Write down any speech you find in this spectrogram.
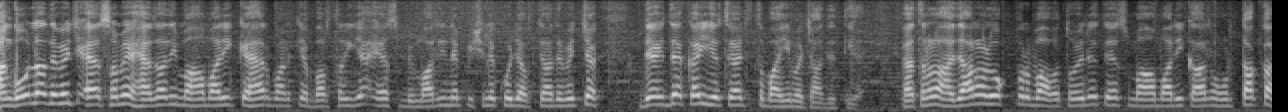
ਅੰਗੋਲਾ ਦੇ ਵਿੱਚ ਇਸ ਸਮੇਂ ਹੈਜ਼ਾ ਦੀ ਮਹਾਮਾਰੀ ਕਹਿਰ ਬਣ ਕੇ ਵਰਤ ਰਹੀ ਹੈ। ਇਸ ਬਿਮਾਰੀ ਨੇ ਪਿਛਲੇ ਕੁਝ ਹਫ਼ਤਿਆਂ ਦੇ ਵਿੱਚ ਦੇਸ਼ ਦੇ ਕਈ ਹਿੱਸਿਆਂ 'ਚ ਤਬਾਹੀ ਮਚਾ ਦਿੱਤੀ ਹੈ। ਇਸ ਨਾਲ ਹਜ਼ਾਰਾਂ ਲੋਕ ਪ੍ਰਭਾਵਿਤ ਹੋਏ ਨੇ ਤੇ ਇਸ ਮਹਾਮਾਰੀ ਕਾਰਨ ਹੁਣ ਤੱਕ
